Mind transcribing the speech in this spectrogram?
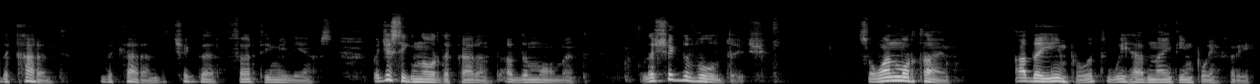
the current. The current. Check the 30 milliamps. But just ignore the current at the moment. Let's check the voltage. So one more time. At the input, we have 19.3.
